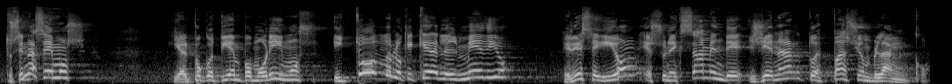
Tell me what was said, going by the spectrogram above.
Entonces nacemos y al poco tiempo morimos y todo lo que queda en el medio, en ese guion, es un examen de llenar tu espacio en blanco.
